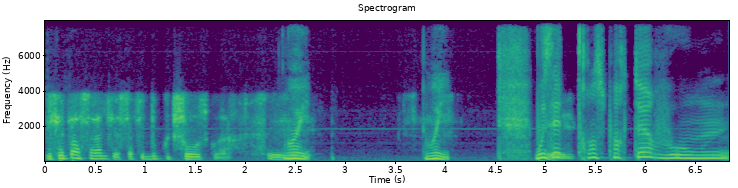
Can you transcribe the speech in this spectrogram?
C'est pas ça, ça fait beaucoup de choses, quoi. Oui. Oui. Vous êtes transporteur, vous,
